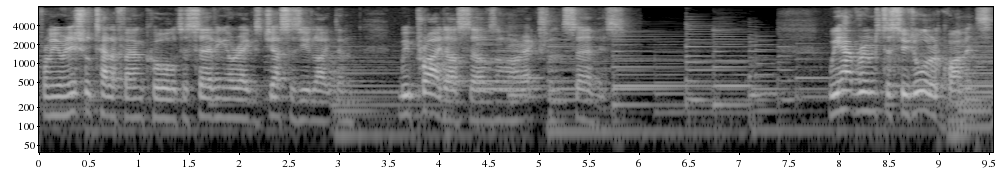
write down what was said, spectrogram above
From your initial telephone call to serving your eggs just as you like them, we pride ourselves on our excellent service. We have rooms to suit all requirements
